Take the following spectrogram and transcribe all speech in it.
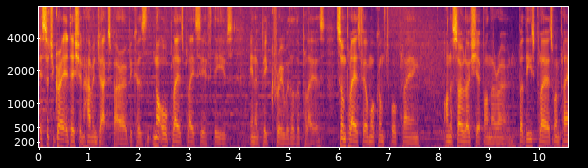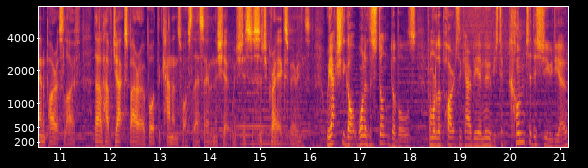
It's such a great addition having Jack Sparrow because not all players play Sea of Thieves in a big crew with other players. Some players feel more comfortable playing on a solo ship on their own, but these players, when playing a pirate's life, they'll have Jack Sparrow aboard the cannons whilst they're sailing the ship, which is just such a great experience. We actually got one of the stunt doubles from one of the Pirates of the Caribbean movies to come to the studio,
